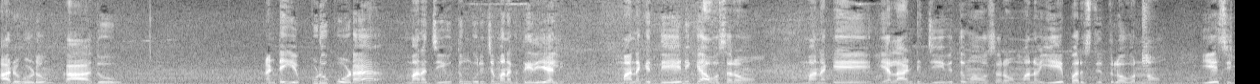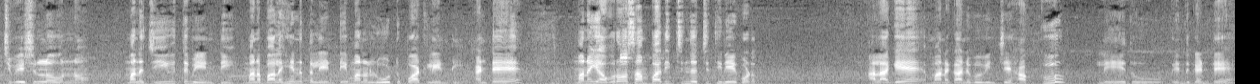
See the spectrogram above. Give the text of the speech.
అర్హుడు కాదు. అంటే ఎప్పుడు కూడా మన జీవితం గురించి మనకు తెలియాలి. మనకి దేనికి అవసరం? మనకి ఎలాంటి జీవితం అవసరం? మనం ఏ పరిస్థితిలో ఉన్నాం? ఏ సిచ్యువేషన్లో ఉన్నాం? మన జీవితం ఏంటి? మన బలహీనతలు ఏంటి? మన లోటుపాట్లు ఏంటి? అంటే మనం ఎవరో సంపాదించింది వచ్చి తినేయకూడదు. అలాగే మనకు అనుభవించే హక్కు లేదు. ఎందుకంటే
